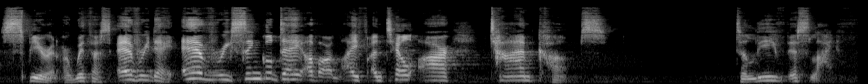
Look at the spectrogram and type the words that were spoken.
Spirit are with us every day, every single day of our life until our time comes to leave this life,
